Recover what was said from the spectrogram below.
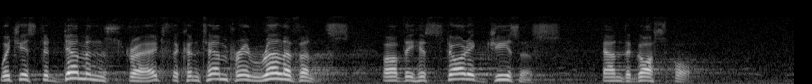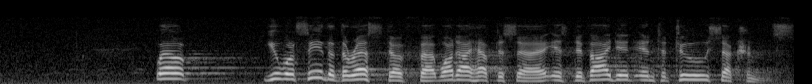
which is to demonstrate the contemporary relevance of the historic Jesus and the gospel. Well, you will see that the rest of uh, what I have to say is divided into two sections.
